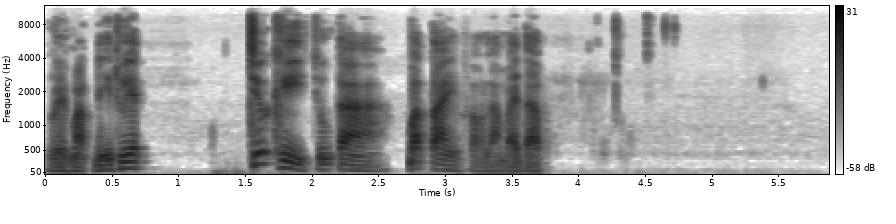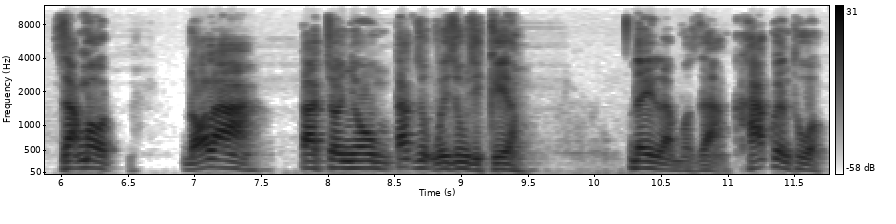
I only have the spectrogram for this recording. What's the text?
về mặt lý thuyết trước khi chúng ta bắt tay vào làm bài tập. Dạng 1 đó là ta cho nhôm tác dụng với dung dịch kiềm. Đây là một dạng khá quen thuộc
